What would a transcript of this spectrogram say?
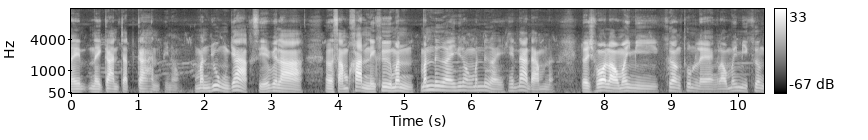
ในในการจัดการพี่น้อง มันยุ่งยากเสียเวลาเออสำคัญนี่คือมันมันเหนื่อยพี่น้องมันเหนื่อยเฮ็ดหน้าดำนะโดยเฉพาะเราไม่มีเครื่องทุ่นแรง เราไม่มีเครื่อง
